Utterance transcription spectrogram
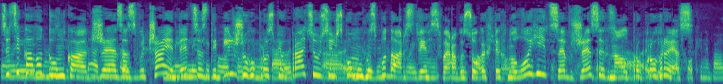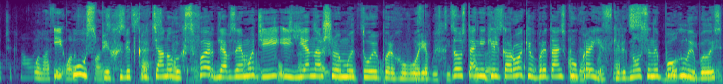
Це цікава думка, адже зазвичай йдеться здебільшого про співпрацю у uh, сільському господарстві. Сфера високих технологій це вже сигнал про uh, прогрес. about technology. І І успіх відкриття нових сфер для взаємодії і є нашою метою переговорів. За останні кілька років британсько-українські відносини поглибились.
